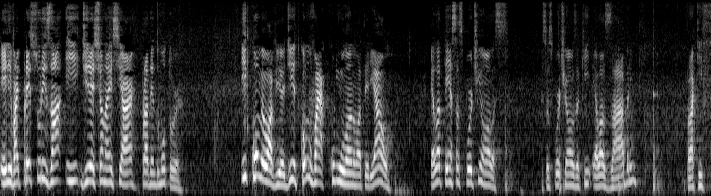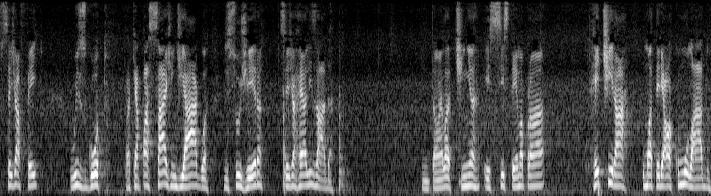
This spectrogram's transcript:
Ele vai pressurizar e direcionar esse ar para dentro do motor. E como eu havia dito, como vai acumulando material, ela tem essas portinholas. Essas portinholas aqui, elas abrem para que seja feito o esgoto, para que a passagem de água, de sujeira, seja realizada. Então ela tinha esse sistema para retirar o material acumulado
